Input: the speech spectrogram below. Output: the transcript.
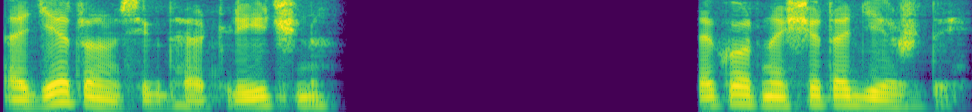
Одет он всегда отлично. Так вот, насчет одежды.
